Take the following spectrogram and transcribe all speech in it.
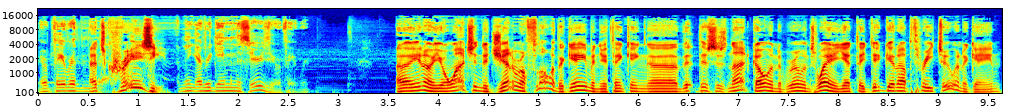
they're favored. That's crazy. I think every game in the series they were favored. Uh, you know, you're watching the general flow of the game, and you're thinking uh, th- this is not going the Bruins' way. Yet they did get up three two in the game.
